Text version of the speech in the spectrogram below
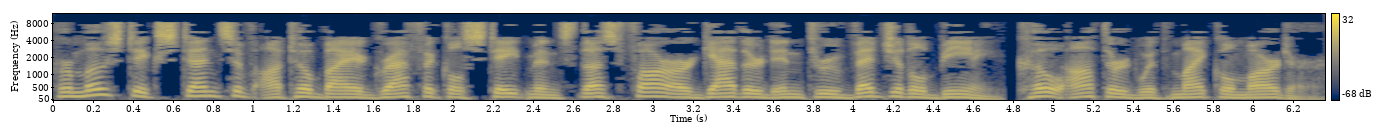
Her most extensive autobiographical statements thus far are gathered in Through Vegetal Being co-authored with Michael Marder.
